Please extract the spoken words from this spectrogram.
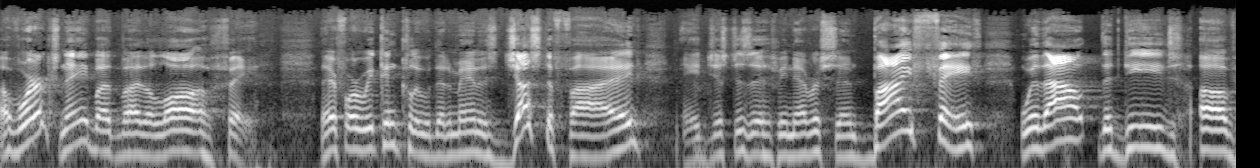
Of works? Nay, but by the law of faith. Therefore, we conclude that a man is justified, made just as if he never sinned, by faith without the deeds of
